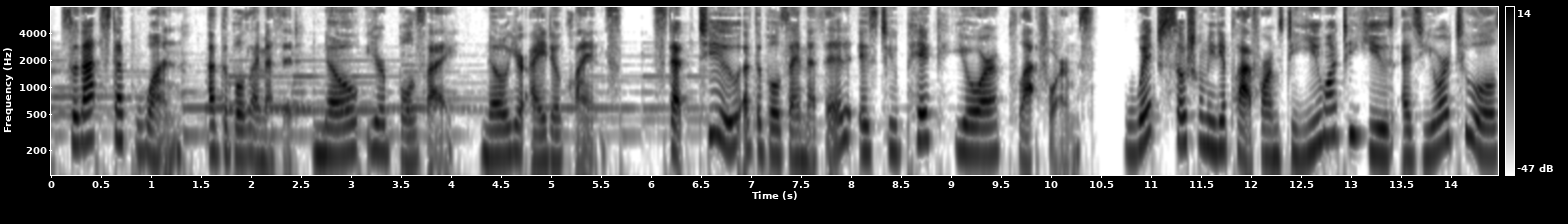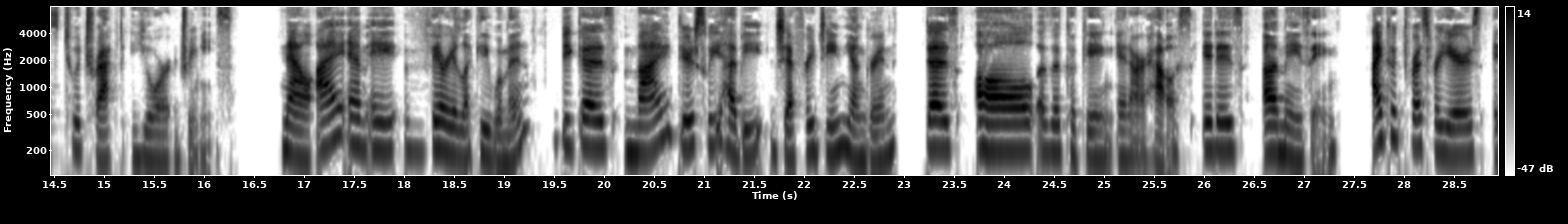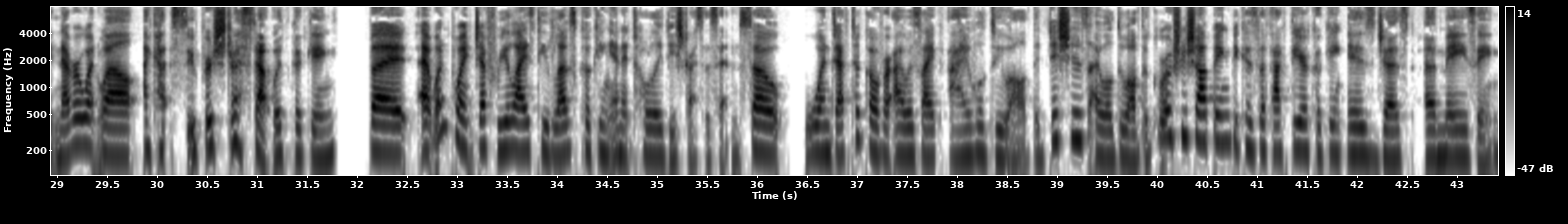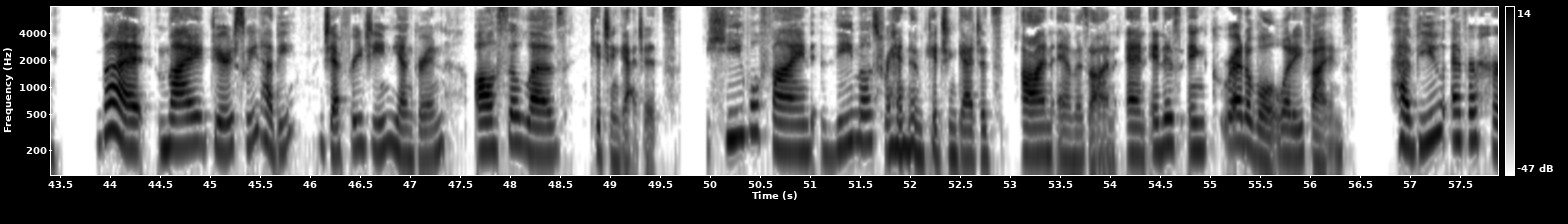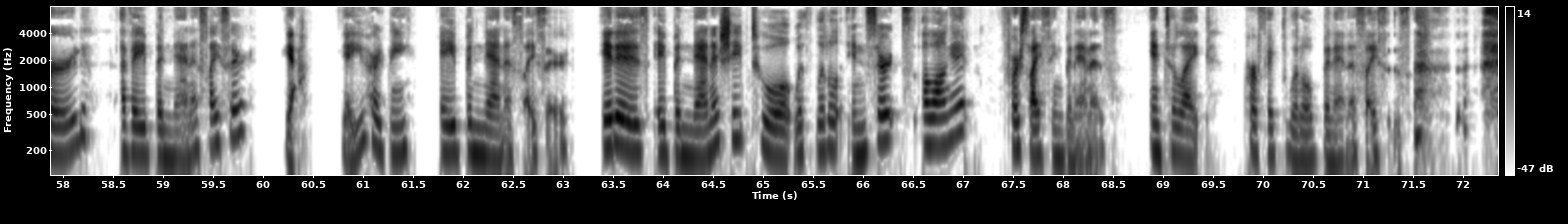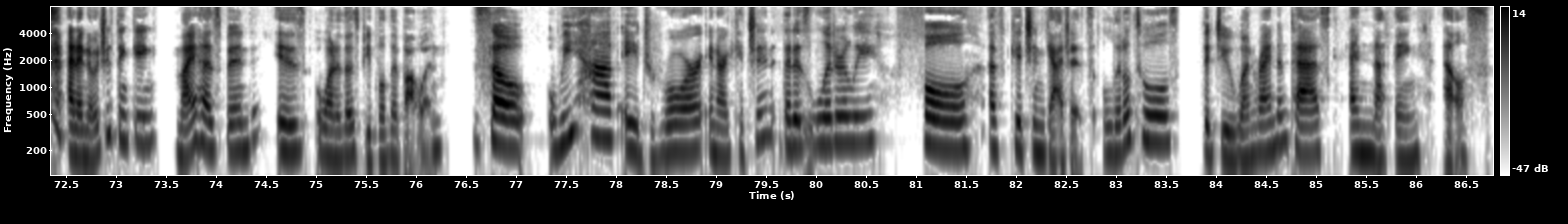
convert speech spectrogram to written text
So that's step one of the bullseye method. Know your bullseye. Know your ideal clients. Step two of the bullseye method is to pick your platforms. Which social media platforms do you want to use as your tools to attract your dreamies? Now, I am a very lucky woman because my dear sweet hubby, Jeffrey Jean Youngren, does all of the cooking in our house. It is amazing. I cooked for us for years. It never went well. I got super stressed out with cooking. But at one point, Jeff realized he loves cooking and it totally de stresses him. So when Jeff took over, I was like, I will do all the dishes. I will do all the grocery shopping because the fact that you're cooking is just amazing. But my dear sweet hubby, Jeffrey Jean Youngren, also loves kitchen gadgets. He will find the most random kitchen gadgets on Amazon, and it is incredible what he finds. Have you ever heard of a banana slicer? Yeah, yeah, you heard me. A banana slicer. It is a banana shaped tool with little inserts along it for slicing bananas into like perfect little banana slices. and I know what you're thinking. My husband is one of those people that bought one. So we have a drawer in our kitchen that is literally full of kitchen gadgets, little tools that do one random task and nothing else.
